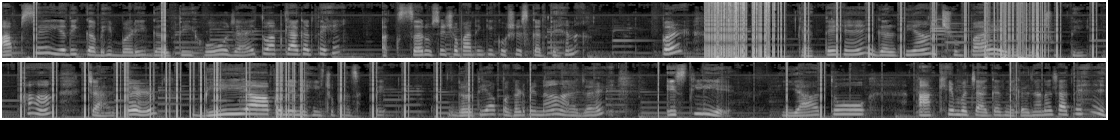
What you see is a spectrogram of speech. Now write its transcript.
आपसे यदि कभी बड़ी गलती हो जाए तो आप क्या करते हैं? अक्सर उसे छुपाने की कोशिश करते हैं ना? पर कहते हैं, गलतियाँ छुपाए नहीं छुपती। हाँ चाहकर भी आप उन्हें नहीं छुपा सकते। गलतियाँ पकड़ में ना आ जाए। इसलिए या तो आँखें बचाकर निकल जाना चाहते हैं,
